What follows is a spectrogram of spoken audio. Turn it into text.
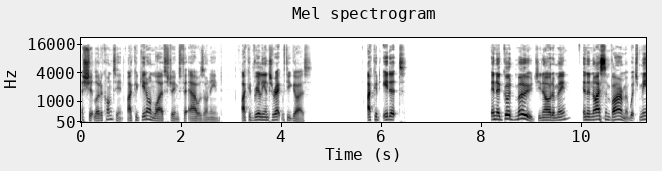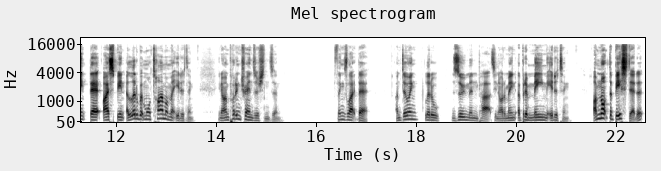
a shitload of content. I could get on live streams for hours on end. I could really interact with you guys. I could edit in a good mood, you know what I mean? In a nice environment, which meant that I spent a little bit more time on my editing. You know, I'm putting transitions in, things like that. I'm doing little zoom in parts, you know what I mean? A bit of meme editing. I'm not the best at it,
